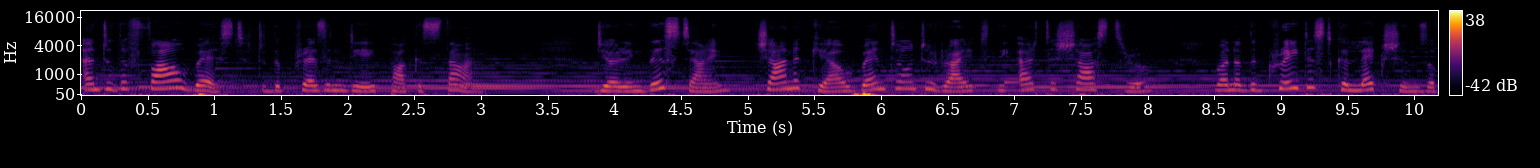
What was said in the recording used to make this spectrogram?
and to the far west to the present-day Pakistan. During this time, Chanakya went on to write the Arthashastra one of the greatest collections of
